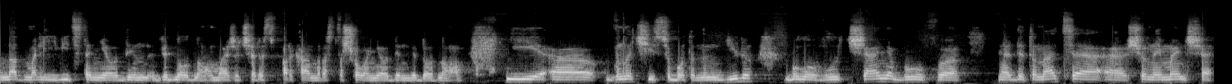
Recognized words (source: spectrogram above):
надмалій відстані один від одного, майже через паркан розташовані один від одного. І е, вночі субота на неділю було влучання, був е, детонація. е, Щонайменше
